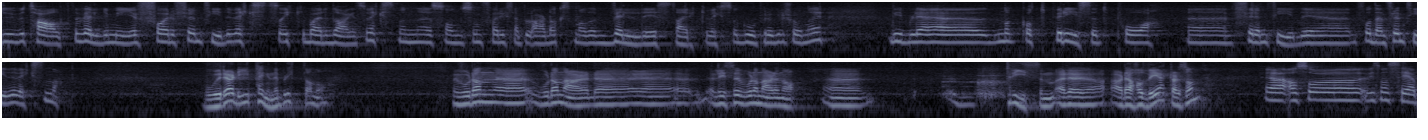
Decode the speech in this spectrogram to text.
du, betalte veldig mye for fremtidig vekst, så ikke bare dagens vekst, men uh, sånn som f.eks. Ardoc, som hadde veldig sterk vekst og gode progresjoner. De ble nok godt priset på, eh, på den fremtidige veksten. Da. Hvor er de pengene blitt av nå? Hvordan, uh, hvordan er det Lise, hvordan er det nå? Prisen, er, det, er det halvert? Er det sånn? Ja, altså, hvis man ser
